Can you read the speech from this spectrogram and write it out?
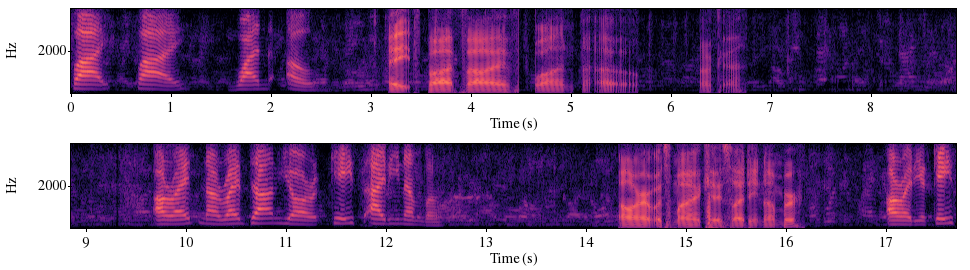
five, five, one, oh. Okay. All right. Now write down your case ID number. All right. What's my case ID number? All right. Your case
